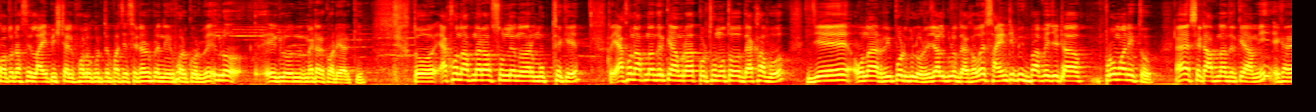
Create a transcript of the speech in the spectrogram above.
কতটা সে লাইফ স্টাইল ফলো করতে পারছে সেটার উপরে নির্ভর করবে এগুলো এগুলো ম্যাটার করে আর কি। তো এখন আপনারা শুনলেন ওনার মুখ থেকে তো এখন আপনাদেরকে আমরা প্রথমত দেখাবো যে ওনার রিপোর্টগুলো, রেজাল্টগুলো দেখাবো। সাইন্টিফিকভাবে যেটা প্রমাণিত হ্যাঁ সেটা আপনাদেরকে আমি এখানে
